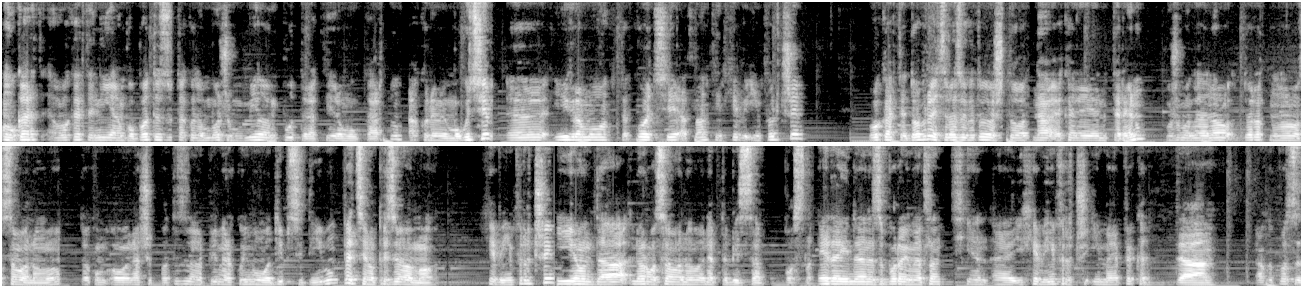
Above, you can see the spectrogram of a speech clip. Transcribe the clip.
Ova karta, ova karta nije jedan po potezu, tako da možemo milion puta da aktiviramo ovu kartu, ako nam je moguće. Uh, igramo također Atlantin Heavy Infantry, ovo karta je dobra iz razloga toga što na, je na terenu možemo da na, dodatno normalno samo na tokom ovo našeg poteza, na primjer ako imamo Dipsy Divu, specijalno prizivamo Heavy Infantry i onda normalno samo na Neptabisa posle. E da i da ne zaboravim Atlantian uh, Heavy Infantry ima efekt da ako je posle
